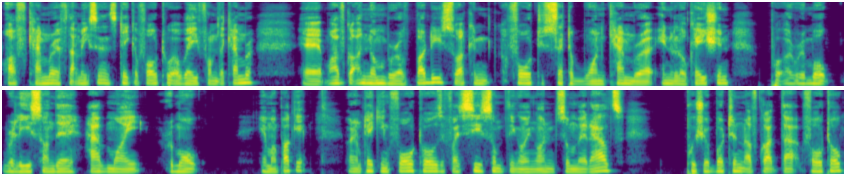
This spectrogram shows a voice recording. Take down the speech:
off camera if that makes sense take a photo away from the camera um, i've got a number of bodies so i can afford to set up one camera in a location put a remote release on there have my remote in my pocket. When I'm taking photos, if I see something going on somewhere else, push a button, I've got that photo.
